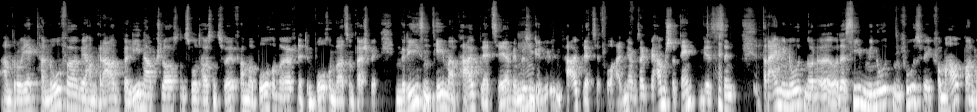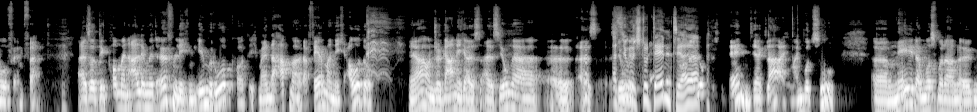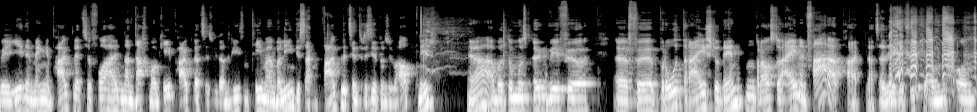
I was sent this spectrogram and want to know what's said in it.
am Projekt Hannover. Wir haben gerade Berlin abgeschlossen. 2012 haben wir Bochum eröffnet. In Bochum war zum Beispiel ein Riesenthema Parkplätze. Ja. Wir müssen Mhm. genügend Parkplätze vorhalten. Wir haben gesagt, wir haben Studenten. Wir sind drei Minuten oder, oder sieben Minuten Fußweg vom Hauptbahnhof entfernt. Also die kommen alle mit Öffentlichen im Ruhrpott. Ich meine, da hat man, da fährt man nicht Auto. Ja, und schon gar nicht als, als junger, äh, als, Als junger Student, ja, ja. junger Student, ja klar. Ich meine, wozu? Ähm, nee, da muss man dann irgendwie jede Menge Parkplätze vorhalten. Dann dachten wir, okay, Parkplatz ist wieder ein Riesenthema in Berlin. Die sagen, Parkplatz interessiert uns überhaupt nicht. Ja, aber du musst irgendwie für, äh, für pro drei Studenten brauchst du einen Fahrradparkplatz. Also hier geht's nicht um, um,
